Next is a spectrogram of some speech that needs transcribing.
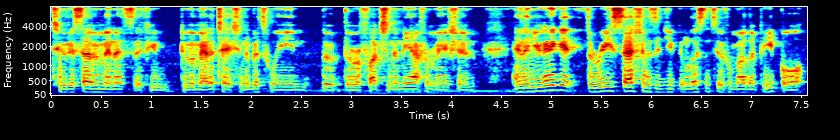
two to seven minutes if you do a meditation in between the, the reflection and the affirmation and then you're going to get three sessions that you can listen to from other people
